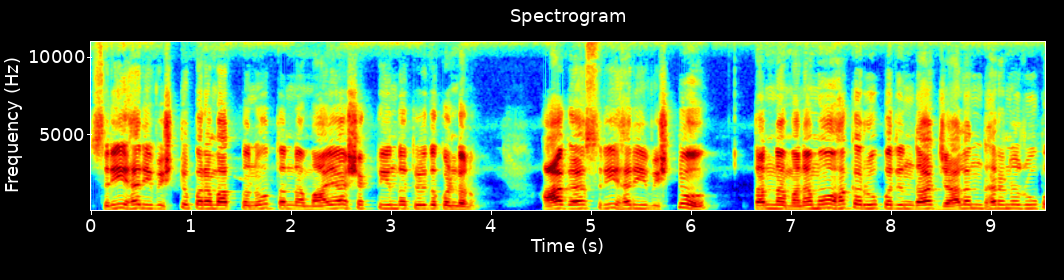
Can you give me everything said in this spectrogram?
ಶ್ರೀಹರಿ ವಿಷ್ಣು ಪರಮಾತ್ಮನು ತನ್ನ ಮಾಯಾಶಕ್ತಿಯಿಂದ ತಿಳಿದುಕೊಂಡನು. ಆಗ ಶ್ರೀಹರಿ ವಿಷ್ಣು ತನ್ನ ಮನಮೋಹಕ ರೂಪದಿಂದ ಜಾಲಂಧರನ ರೂಪ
